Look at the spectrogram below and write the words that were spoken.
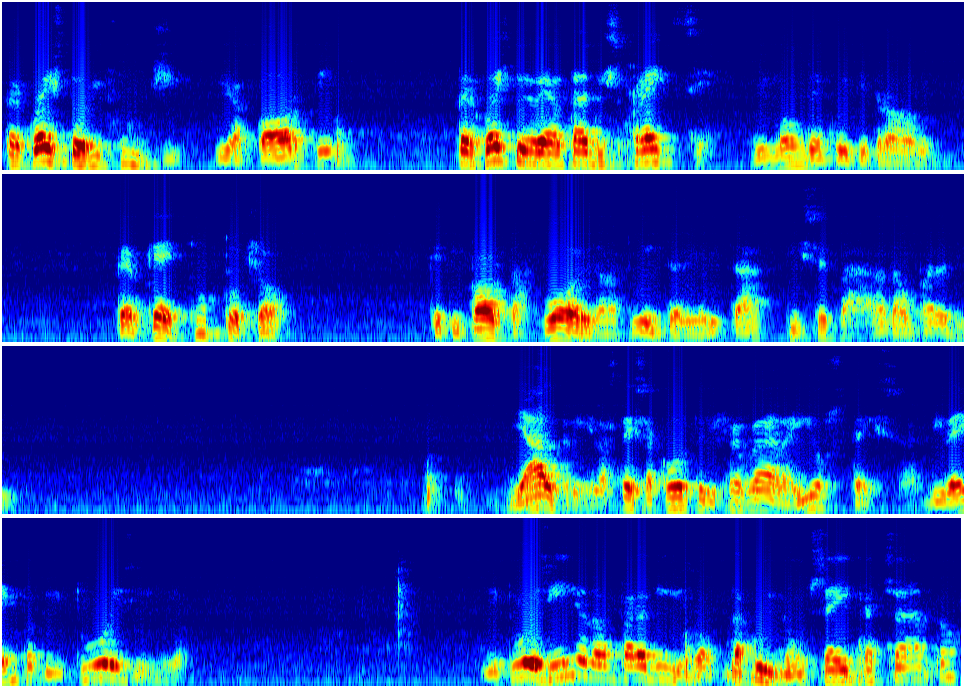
per questo rifugi i rapporti, per questo in realtà disprezzi il mondo in cui ti trovi, perché tutto ciò che ti porta fuori dalla tua interiorità ti separa da un paradiso. Gli altri e la stessa corte di Ferrara, io stessa, divento il tuo esilio. Il tuo esilio da un paradiso da cui non sei cacciato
